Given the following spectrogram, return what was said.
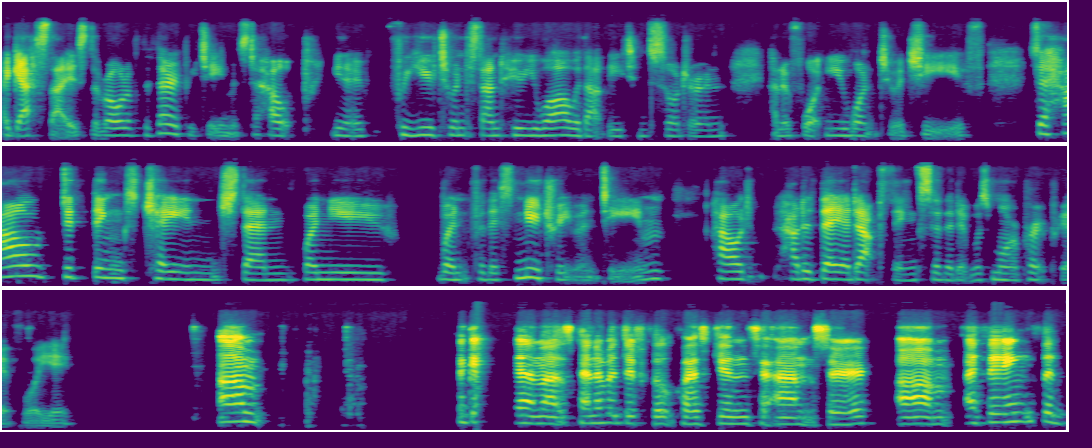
i guess that is the role of the therapy team is to help you know for you to understand who you are without the eating disorder and kind of what you want to achieve. So how did things change then when you went for this new treatment team? How how did they adapt things so that it was more appropriate for you? Um and that's kind of a difficult question to answer. Um, I think the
